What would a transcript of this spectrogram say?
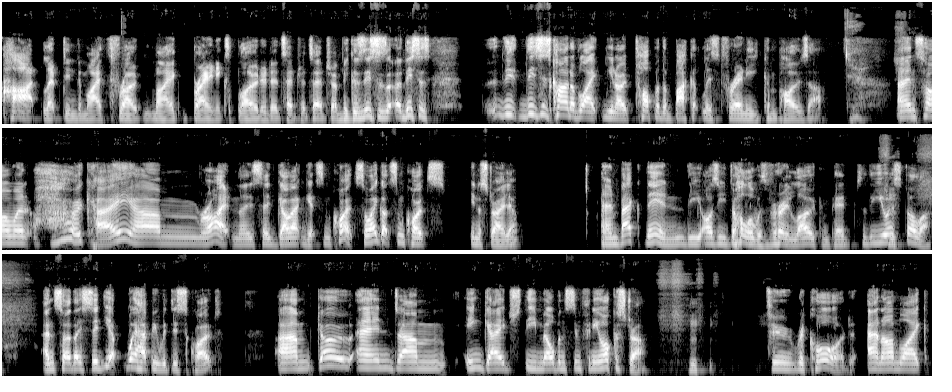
heart leapt into my throat, my brain exploded, etc., etc. Because this is this is thi- this is kind of like you know top of the bucket list for any composer. And so I went, "Oh, okay, um, right. And they said, go out and get some quotes. So I got some quotes in Australia. And back then, the Aussie dollar was very low compared to the US dollar. And so they said, yep, we're happy with this quote. Um, go and um, engage the Melbourne Symphony Orchestra to record. And I'm like,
